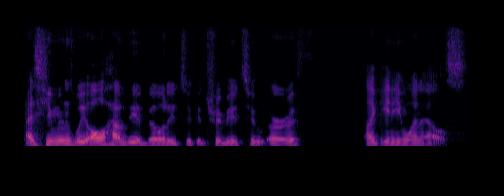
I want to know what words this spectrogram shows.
as humans, we all have the ability to contribute to Earth like anyone else.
